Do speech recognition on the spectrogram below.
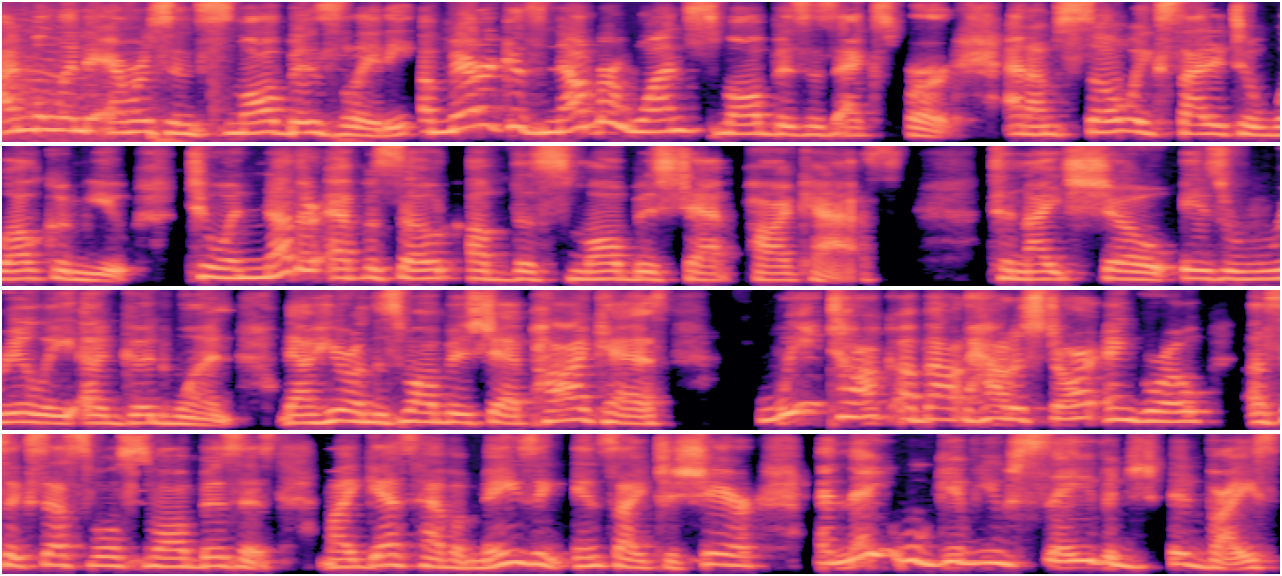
I'm Melinda Emerson, Small Biz Lady, America's number one small business expert. And I'm so excited to welcome you to another episode of the Small Biz Chat podcast. Tonight's show is really a good one. Now, here on the Small Biz Chat podcast, we talk about how to start and grow a successful small business. My guests have amazing insight to share, and they will give you save advice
